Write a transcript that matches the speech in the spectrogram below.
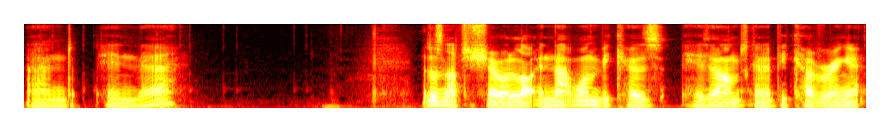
And in there. It doesn't have to show a lot in that one because his arm's going to be covering it.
